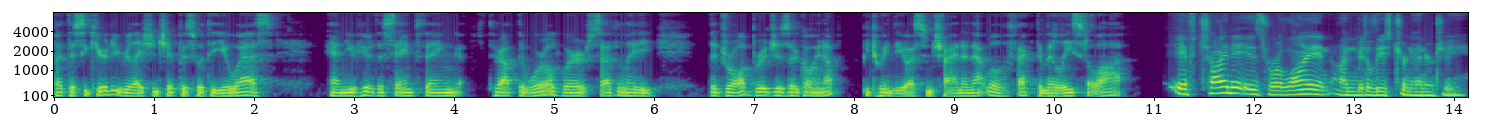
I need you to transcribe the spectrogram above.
But the security relationship is with the U.S. And you hear the same thing throughout the world where suddenly the drawbridges are going up between the US and China, and that will affect the Middle East a lot. If China is reliant on Middle Eastern energy,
